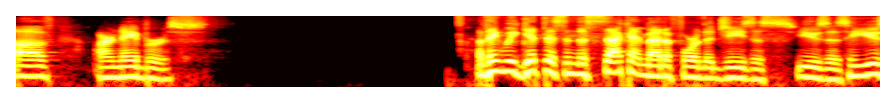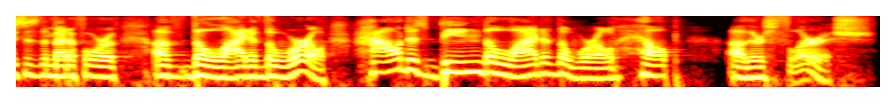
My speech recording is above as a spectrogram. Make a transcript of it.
of our neighbors? I think we get this in the second metaphor that Jesus uses. He uses the metaphor of, of the light of the world. How does being the light of the world help others flourish?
